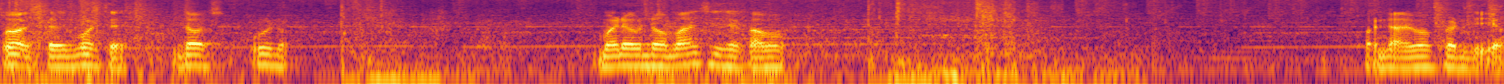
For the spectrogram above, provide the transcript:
Bueno, tres muertes. Dos, uno. Muere uno más y se acabó. Pues nada, hemos perdido.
